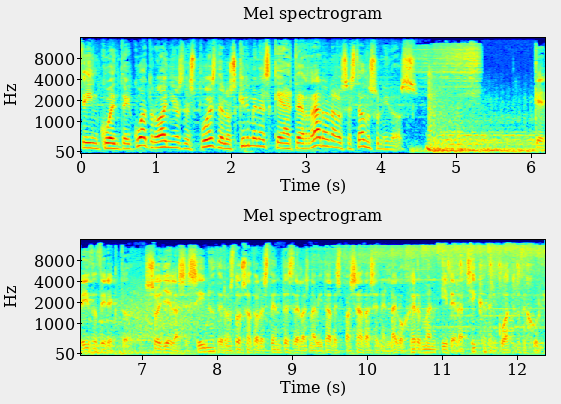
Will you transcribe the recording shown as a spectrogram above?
54 años después de los crímenes que aterraron a los Estados Unidos. Querido director, soy el asesino de los dos adolescentes de las navidades pasadas en el lago Herman y de la chica del 4 de julio.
